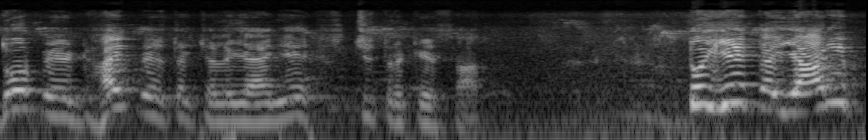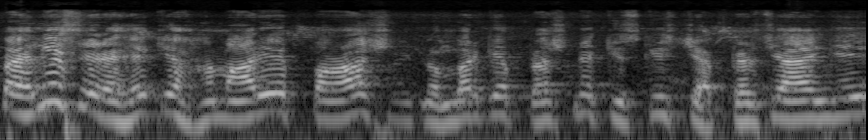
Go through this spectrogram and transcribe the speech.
दो पेज, ढाई पेज तक चले जाएँगे चित्र के साथ। तो ये तैयारी पहले से रहे कि हमारे पाँच नंबर के प्रश्न किस किस चैप्टर से आएँगे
